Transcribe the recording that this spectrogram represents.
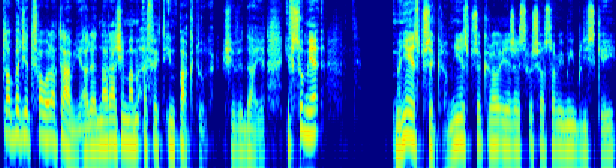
to będzie trwało latami, ale na razie mamy efekt impaktu, tak mi się wydaje. I w sumie mnie jest przykro. Mnie jest przykro, jeżeli słyszę o sobie mi bliskiej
